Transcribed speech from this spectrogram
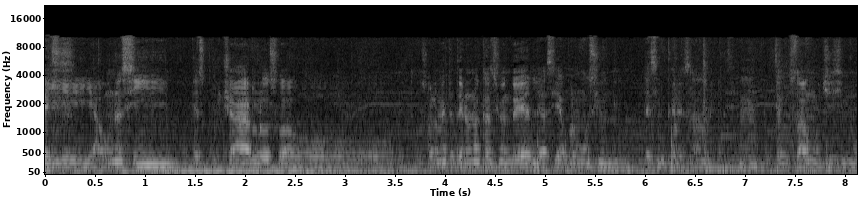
Y aún así, escucharlos o, o- o solamente tener una canción de él le hacía promoción desinteresadamente. Mm. Te gustaba muchísimo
